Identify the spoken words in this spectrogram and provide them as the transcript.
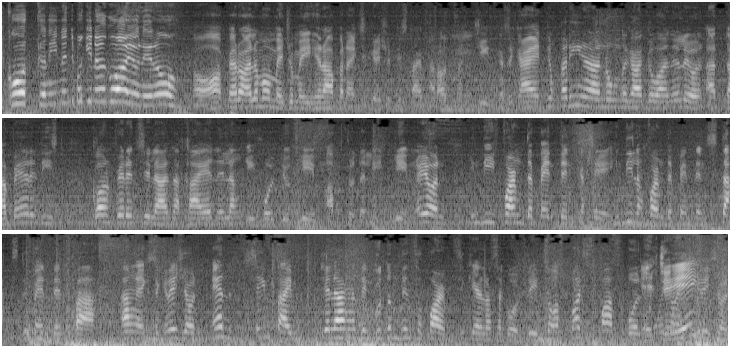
ikot. Kanina di ba ginagawa yun, eh, no? oo, pero alam mo, medyo may hirapan na execution this time around Manjin. Kasi kahit yung kanina nung nagagawa nila yun, at the very least, confident sila na kaya nilang i-hold yung game up to the late game. Ngayon, hindi farm dependent kasi, hindi lang farm dependent, stacks dependent pa ang execution and same time, kailangan din, gutom din sa farm si Kela sa gold lane. So as much as possible, LJ? execution,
